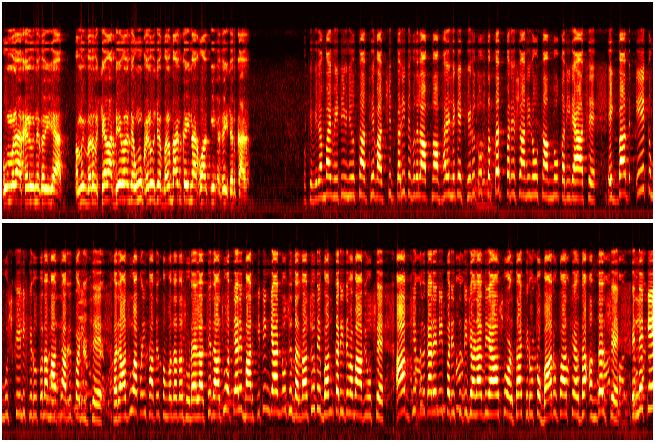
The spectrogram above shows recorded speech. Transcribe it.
ગુમરાહ ખેડૂતને કરી જા અમે બરોબર છેલ્લા બે વર્ષે હું ખેડૂત છે બરબાદ કરી નાખવા થઈ સરકાર. ઓકે વિરમભાઈ વીટીવી ન્યૂઝ સાથે વાતચીત કરી તે બદલ આપનો આભાર. એટલે કે ખેડૂતો સતત પરેશાનીનો સામનો કરી રહ્યા છે. એક બાદ એક મુશ્કેલી ખેડૂતોના માથે આવી પડી છે. રાજુ આપણી સાથે સંવાદદાતા જોડાયેલા છે. રાજુ અત્યારે માર્કેટિંગ યાર્ડનો જે દરવાજો તે બંધ કરી દેવામાં આવ્યો છે. આપ જે પ્રકારેની પરિસ્થિતિ જણાવી રહ્યા છો અડધા ખેડૂતો બહાર ઊભા છે અડધા અંદર છે. એટલે કે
